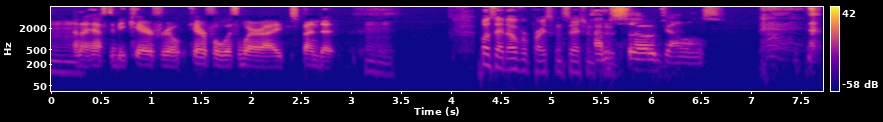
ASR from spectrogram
Mhm. and I have to be careful careful with where I spend it. Mhm. Plus that overpriced concession I'm food. so jealous. uh,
